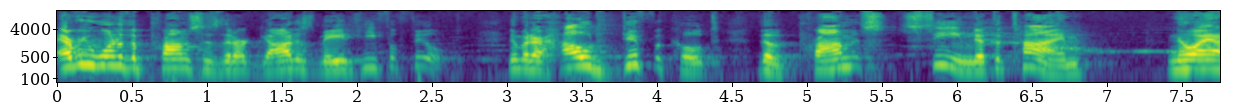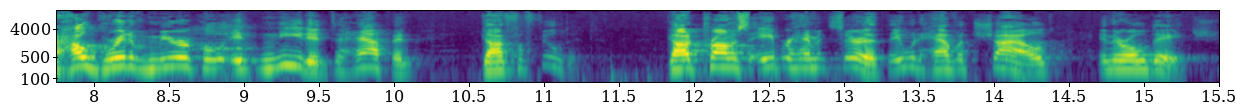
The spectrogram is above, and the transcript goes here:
Every one of the promises that our God has made, He fulfilled. No matter how difficult the promise seemed at the time, no matter how great of a miracle it needed to happen, God fulfilled it. God promised Abraham and Sarah that they would have a child in their old age.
